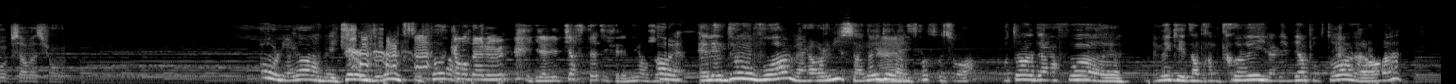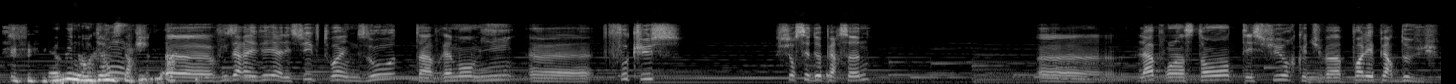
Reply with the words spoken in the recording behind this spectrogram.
ou observation. Oh là là, mais quel œil c'est fort Scandaleux Il a les pires stats, il fait les meilleurs jeux. Oh, et les deux on voit, mais alors lui, c'est un œil de Ouais. lynx hein, ce soir. Autant la dernière fois, euh, le mec il était en train de crever, il allait bien pour toi, mais alors là. Oui, non, aucun Donc, mystère. euh, vous arrivez à les suivre. Toi, Enzo, t'as vraiment mis euh, focus sur ces deux personnes. Euh, là, pour l'instant, t'es sûr que tu vas pas les perdre de vue.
